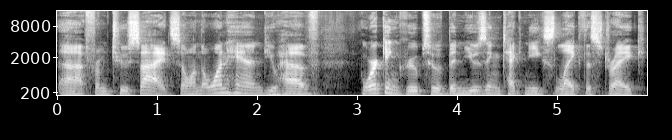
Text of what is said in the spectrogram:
uh, from two sides. So on the one hand, you have working groups who have been using techniques like the strike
